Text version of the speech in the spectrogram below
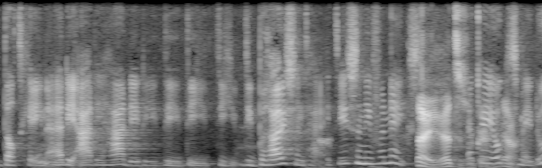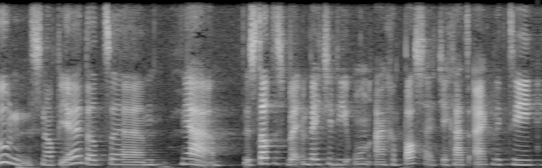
datgene, hè, die ADHD, die, die, die, die, die bruisendheid, die is er niet voor niks. Nee, het is Daar kun je ook ja. iets mee doen, snap je? Dat, ehm, ja. Dus dat is een beetje die onaangepastheid. Je gaat eigenlijk die,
